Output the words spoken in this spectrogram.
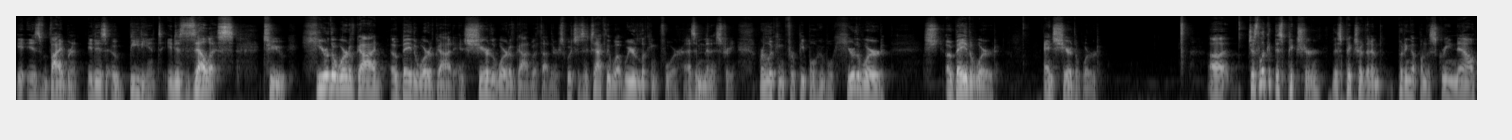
It is vibrant. It is obedient. It is zealous to hear the word of God, obey the word of God, and share the word of God with others, which is exactly what we're looking for as a ministry. We're looking for people who will hear the word, obey the word, and share the word. Uh, just look at this picture, this picture that I'm putting up on the screen now.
